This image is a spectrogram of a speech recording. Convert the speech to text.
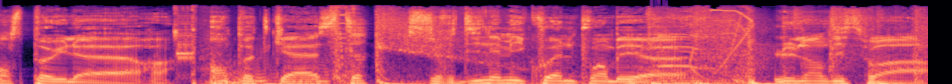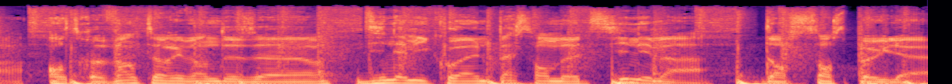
sans spoiler. En podcast sur dynamicone.be. Le lundi soir, entre 20h et 22h, Dynamic One passe en mode cinéma dans Sans spoiler.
